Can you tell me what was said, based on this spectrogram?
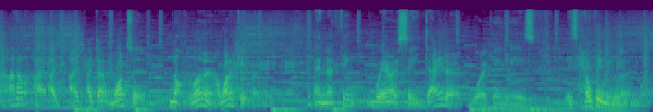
I don't, I, I, I don't want to not learn, I want to keep learning. And I think where I see data working is, is helping me learn more.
